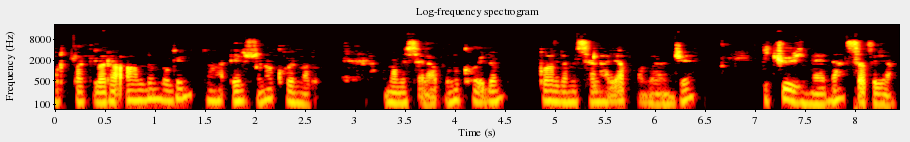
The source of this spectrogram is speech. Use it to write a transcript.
hortlakları aldım bugün. Daha Efsun'a koymadım. Ama mesela bunu koydum. Bunu da mesela yapmadan önce 200 M'den satacağım.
